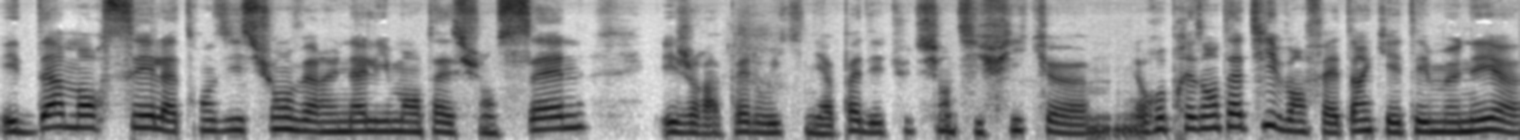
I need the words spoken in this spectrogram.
et d'amorcer la transition vers une alimentation saine. Et je rappelle, oui, qu'il n'y a pas d'études scientifiques euh, représentatives en fait, hein, qui a été menée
